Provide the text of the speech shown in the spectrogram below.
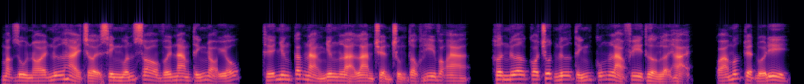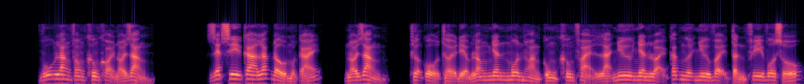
mặc dù nói nữ hải trời sinh muốn so với nam tính nhỏ yếu thế nhưng các nàng nhưng là lan truyền chủng tộc hy vọng a hơn nữa có chút nữ tính cũng là phi thường lợi hại quá mức tuyệt đối đi. Vũ lăng phong không khỏi nói rằng jessica lắc đầu một cái, nói rằng, thượng cổ thời điểm long nhân môn hoàng cung không phải là như nhân loại các ngươi như vậy tần phi vô số,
